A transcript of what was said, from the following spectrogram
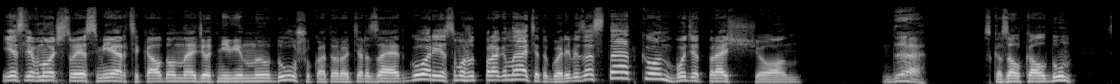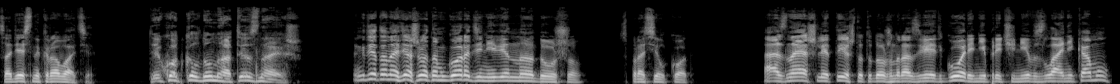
Если в ночь своей смерти колдун найдет невинную душу, которая терзает горе, и сможет прогнать это горе без остатка, он будет прощен. — Да, — сказал колдун, садясь на кровати. — Ты кот колдуна, ты знаешь. — Где ты найдешь в этом городе невинную душу? — спросил кот. — А знаешь ли ты, что ты должен развеять горе, не причинив зла никому?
